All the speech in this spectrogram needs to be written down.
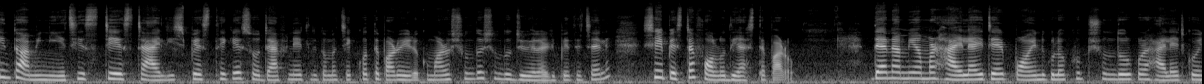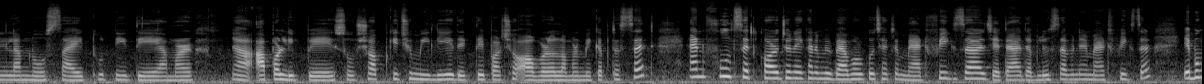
কিন্তু আমি নিয়েছি স্টে স্টাইলিশ পেজ থেকে। সো ডেফিনেটলি তোমরা চেক করতে পারো, এরকম আরও সুন্দর সুন্দর জুয়েলারি পেতে চাইলে, সেই পেজটা ফলো দিয়ে আসতে পারো। দেন আমি আমার হাইলাইটের পয়েন্টগুলো খুব সুন্দর করে হাইলাইট করে নিলাম নোজ সাইড থুতনিতে, আমার আপার লিপে সো সব কিছু মিলিয়ে দেখতেই পারছ ওভারঅল আমার মেকআপটা সেট অ্যান্ড ফুল সেট করার জন্য এখানে আমি ব্যবহার করছি একটা ম্যাট ফিক্সার যেটা ডাব্লিউ সেভেনের ম্যাট ফিক্সার এবং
